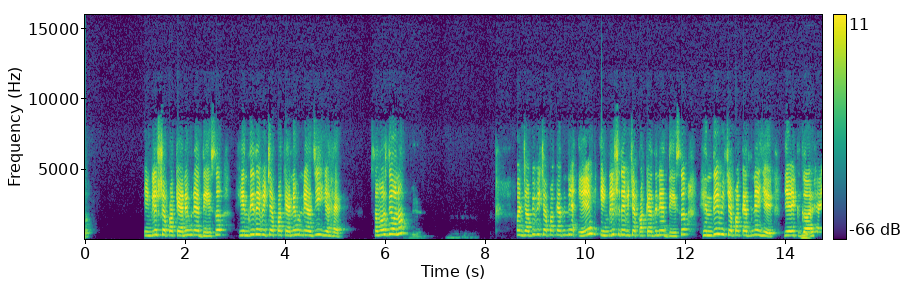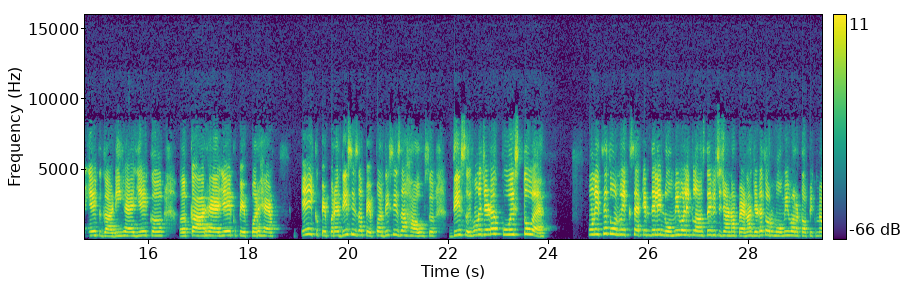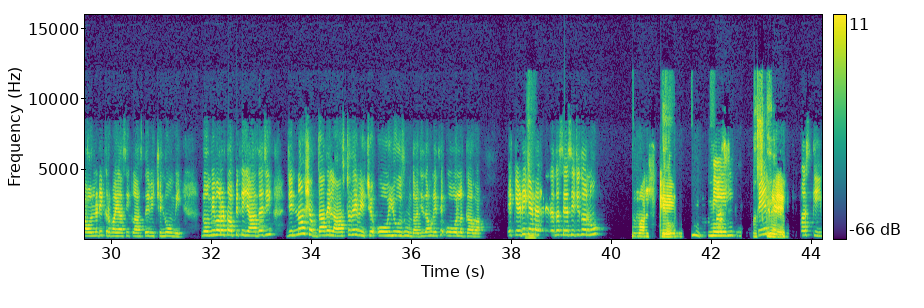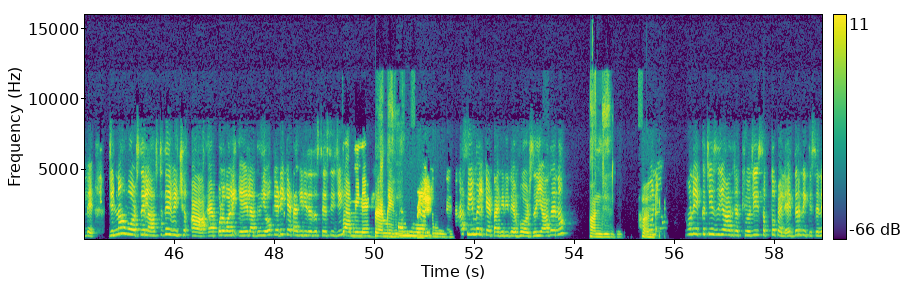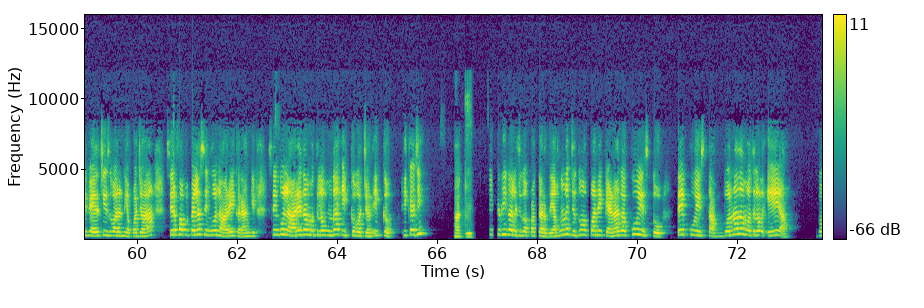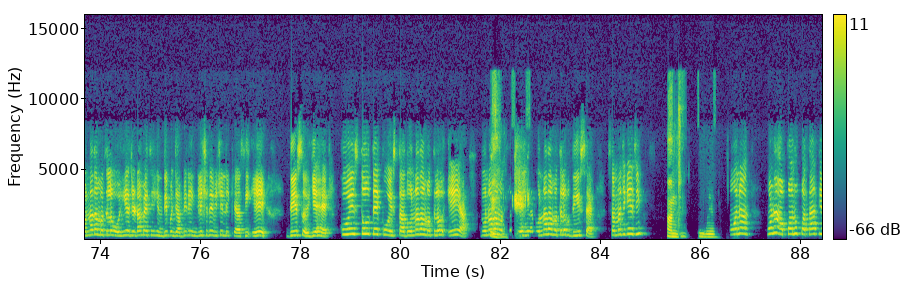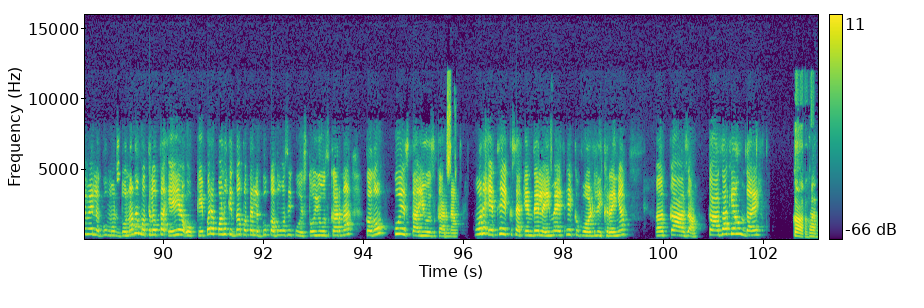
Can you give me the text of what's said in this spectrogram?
ਇੰਗਲਿਸ਼ 'ਚ ਆਪਾਂ ਕਹਿੰਦੇ ਹੁੰਨੇ ਆ ਦਿਸ ਹਿੰਦੀ ਦੇ ਵਿੱਚ ਆਪਾਂ ਕਹਿੰਦੇ ਹੁੰਨੇ ਆ ਜੀ ਯਹ ਸਮਝਦੇ ਹੋ ਨਾ? ਪੰਜਾਬੀ ਵਿੱਚ ਆਪਾਂ ਕਹਿ ਦਿੰਦੇ ਆ ਇਹ ਇੰਗਲਿਸ਼ ਦੇ ਵਿੱਚ ਆਪਾਂ ਕਹਿ ਦਿੰਦੇ ਆ ਦਿਸ ਹਿੰਦੀ ਵਿੱਚ ਆਪਾਂ ਕਹਿ ਦਿੰਦੇ ਆ ਇਹ। ਇਹ ਇੱਕ ਘਰ ਹੈ, ਇਹ ਇੱਕ ਗਾੜੀ ਹੈ, ਇਹ ਇੱਕ ਕਾਰ ਹੈ, ਇਹ ਇੱਕ ਪੇਪਰ ਹੈ। ਇਹ ਇੱਕ ਪੇਪਰ ਹੈ। This is a paper this is a house this ਹੁਣ ਜਿਹੜਾ ਕੁਇਜ਼ ਤੋਂ ਹੈ ਹੁਣ ਇੱਥੇ ਤੁਹਾਨੂੰ 1 ਸੈਕਿੰਡ ਦੇ ਲਈ ਨੌਵੀਂ ਵਾਲੀ ਕਲਾਸ ਦੇ ਵਿੱਚ ਜਾਣਾ ਪੈਣਾ ਜਿਹੜਾ ਤੁਹਾਨੂੰ ਨੌਵੀਂ ਵਾਲਾ ਟੌਪਿਕ ਮੈਂ ਆਲਰੇਡੀ ਕਰਵਾਇਆ ਸੀ ਕਲਾਸ ਦੇ ਵਿੱਚ ਨੌਵੀਂ। ਨੌਵੀਂ ਵਾਲਾ ਟੌਪਿਕ ਯਾਦ ਹੈ ਜੀ? ਜਿੰਨਾ ਸ਼ਬਦਾਂ ਦੇ ਲਾਸਟ ਦੇ ਵਿੱਚ ਉਹ ਯੂਜ਼ ਹੁੰਦਾ ਜਿਹਦਾ ਹੁਣ ਇੱਥੇ ਉਹ ਲੱਗਾ ਵਾ। ਇਹ ਕਿਹੜੀ ਕੈਟਾਗਰੀ ਦਾ ਦੱਸਿਆ ਸੀ ਜੀ ਤੁਹਾਨੂੰ? ਮੇਲ। ਮਸਕੀਲੇ ਜਿੰਨਾ ਵਰਡਸ ਦੇ ਲਾਸਟ ਦੇ ਵਿੱਚ ਆ ਐਪਲ ਵਾਲੀ ਏ ਲੱਗਦੀ ਹੈ ਉਹ ਕਿਹੜੀ ਕੈਟਾਗਰੀ ਦੇ ਦੱਸੇ ਸੀ ਜੀ? ਫੈਮਿਨੇਟ ਫੈਮਿਲੀ ਫੀਮੇਲ ਕੈਟਾਗਰੀ ਦੇ ਵਰਡਸ ਯਾਦ ਹੈ ਨਾ? ਹਾਂਜੀ। ਹੁਣ ਹਾਂਜੀ। ਹੁਣ ਇੱਕ ਚੀਜ਼ ਯਾਦ ਰੱਖਿਓ ਜੀ ਸਭ ਤੋਂ ਪਹਿਲੇ ਇੱਧਰ ਨਹੀਂ ਕਿਸੇ ਨੇ ਵੀ ਇਹ ਚੀਜ਼ ਵੱਲ ਨਹੀਂ ਆਪਾਂ ਜਾਣਾ ਸਿਰਫ ਆਪਾਂ ਪਹਿਲਾਂ ਸਿੰਗੂਲਾਰੇ ਕਰਾਂਗੇ। ਸਿੰਗੂਲਾਰੇ ਦਾ ਮਤਲਬ ਹੁੰਦਾ ਇੱਕ ਵਚਨ ਇੱਕ ਠੀਕ ਹੈ ਜੀ? ਹਾਂਜੀ। ਇੱਕ ਦੀ ਗੱਲ ਜਦੋਂ ਆਪਾਂ ਕਰਦੇ ਆ ਹੁਣ ਜਦੋਂ ਆਪਾਂ ਨੇ ਕਹਿਣਾਗਾ ਕੁਇਜ਼ ਤੋਂ ਤੇ ਕੁਇਜ਼ਤਾ ਦੋਨਾਂ ਦਾ ਮਤਲਬ ਇਹ ਆ। ਦੋਨਾਂ ਦਾ ਮਤਲਬ ਉਹੀ ਹੈ ਜਿਹੜਾ ਮੈਂ ਇੱਥੇ ਹਿੰਦੀ ਪੰਜਾਬੀ ਤੇ ਇੰਗਲਿਸ਼ ਦੇ ਵਿੱਚ ਲਿਖਿਆ ਸੀ ਇਹ ਦਿਸ ਇਹ। ਕੁਇਜ਼ ਤੋਂ ਤੇ ਕੁਇਜ਼ਤਾ ਦੋਨਾਂ ਦਾ ਮਤਲਬ ਇਹ ਆ। ਦੋਨਾਂ ਦਾ। ਮਤਲਬ ਇਹ ਹੈ ਦੋਨਾਂ ਦਾ ਮਤਲਬ ਦਿਸ ਹੈ। ਸਮਝ ਗਏ ਜੀ? ਹਾਂਜੀ। ਹੁਣ ਹੁਣ ਆਪਾਂ ਨੂੰ ਪਤਾ ਕਿਵੇਂ ਲੱਗੂ? ਦੋਨਾਂ ਦਾ ਮਤਲਬ ਤਾਂ ਇਹ ਆ ਓਕੇ ਪਰ ਆਪਾਂ ਨੂੰ ਕਿੱਦਾਂ ਪਤਾ ਲੱਗੂ? ਕਦੋਂ ਅਸੀਂ ਕੁਇਜ਼ ਤੋਂ ਯੂਜ਼ ਕਰਨਾ? ਕਦੋਂ ਕੁਇਜ਼ ਦਾ ਯੂਜ਼ ਕਰਨਾ? ਹੁਣ ਇੱਥੇ ਇੱਕ ਸੈਕਿੰਡ ਦੇ ਲਈ ਮੈਂ ਇੱਥੇ ਇੱਕ ਵਰਡ ਲਿਖ ਰਹੀ ਅਹ, ਕਾਜ਼ਾ। ਕਾਜ਼ਾ ਕੀ ਹੁੰਦਾ ਹੈ ਘਰ। ਘਰ।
